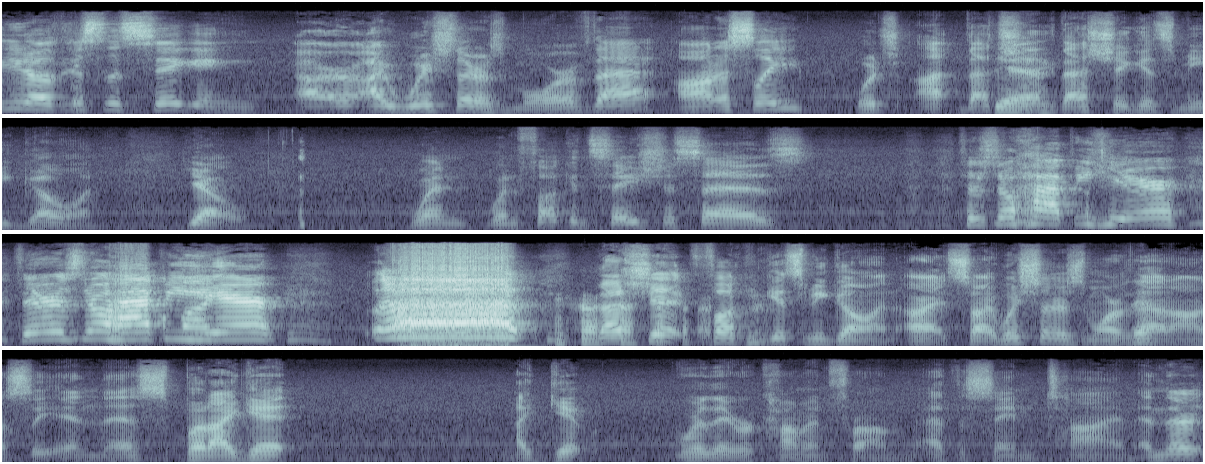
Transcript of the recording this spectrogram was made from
you know just the singing I, I wish there was more of that honestly which I, that Yeah. shit that shit gets me going yo when when fucking Saetia says there's no happy here there is no happy Oh here Ah! that shit fucking gets me going. All right, so I wish there was more of that honestly in this, but I get, I get where they were coming from at the same time, and they're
